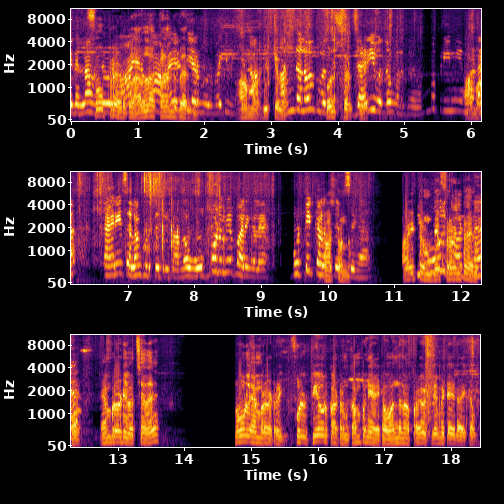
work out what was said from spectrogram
வந்து சூப்பரா எடுக்கலாம். ஆயிரம் கலந்து பாருங்க. ஆமா விற்கலாம் அந்த அளவுக்கு Full வந்து set. ஜரி வந்து உங்களுக்கு ரொம்ப பிரீமியமான சாரீஸ் எல்லாம் கொடுத்துட்டு இருக்காங்க. ஒவ்வொன்றுமே பாருங்களேன். பொட்டிக் கலெக்ஷன்ஸுங்க ஐட்டம் டிஃப்ரெண்டா. இருக்கும். எம்ப்ராய்டரி வச்சது. நூல் embroidery full pure cotton company item Vandana private limited item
